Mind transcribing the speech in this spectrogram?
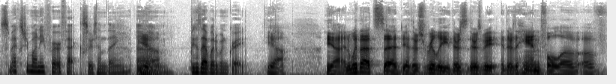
some extra money for effects or something. Yeah. Um, because that would have been great. Yeah, yeah. And with that said, yeah, there's really there's there's a- there's a handful of of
